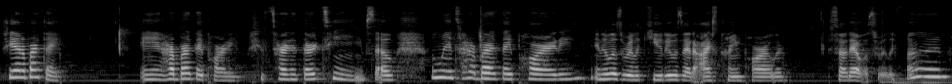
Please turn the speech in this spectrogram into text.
she had a birthday and her birthday party. She's turning 13. So we went to her birthday party and it was really cute. It was at an ice cream parlor. So that was really fun.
